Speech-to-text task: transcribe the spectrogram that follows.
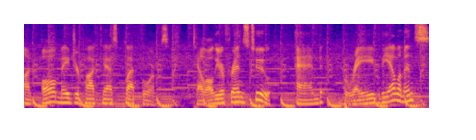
on all major podcast platforms. Tell all your friends too, and brave the elements.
